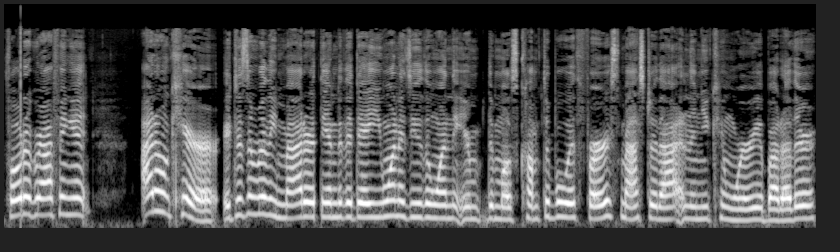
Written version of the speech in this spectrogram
photographing it, I don't care. It doesn't really matter at the end of the day. You want to do the one that you're the most comfortable with first, master that, and then you can worry about other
